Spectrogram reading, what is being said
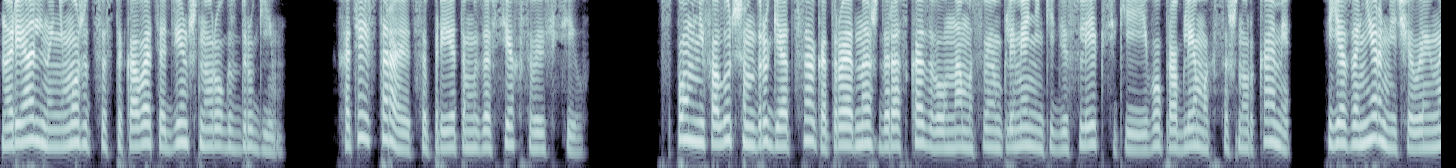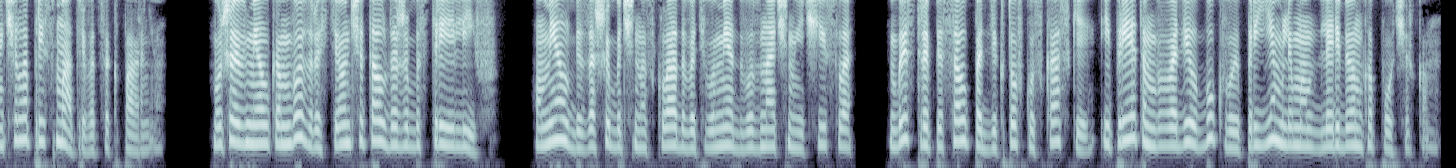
но реально не может состыковать один шнурок с другим, хотя и старается при этом изо всех своих сил. Вспомнив о лучшем друге отца, который однажды рассказывал нам о своем племяннике-дислексике и его проблемах со шнурками, я занервничала и начала присматриваться к парню. Уже в мелком возрасте он читал даже быстрее Лив, умел безошибочно складывать в уме двузначные числа, быстро писал под диктовку сказки и при этом выводил буквы приемлемым для ребенка почерком.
